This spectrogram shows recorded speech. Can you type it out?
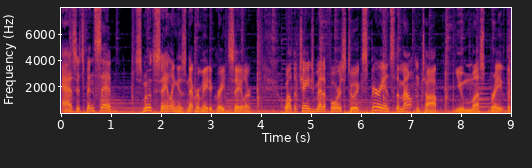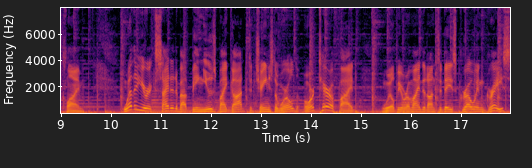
as it's been said, smooth sailing has never made a great sailor. Well, to change metaphors, to experience the mountaintop, you must brave the climb. Whether you're excited about being used by God to change the world or terrified, we'll be reminded on today's Grow in Grace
